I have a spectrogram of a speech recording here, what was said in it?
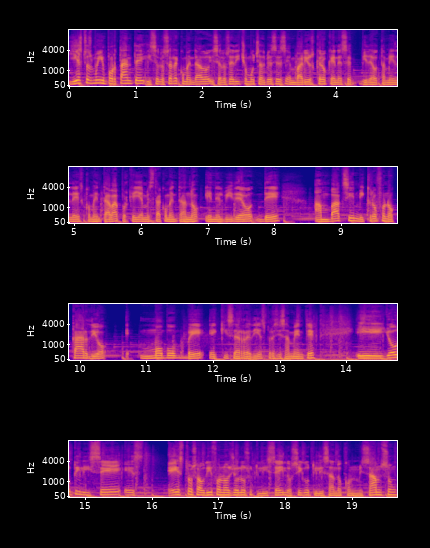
Y esto es muy importante y se los he recomendado y se los he dicho muchas veces en varios, creo que en ese video también les comentaba, porque ella me está comentando en el video de unboxing micrófono cardio Movo BXR10 precisamente. Y yo utilicé estos audífonos, yo los utilicé y los sigo utilizando con mi Samsung.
